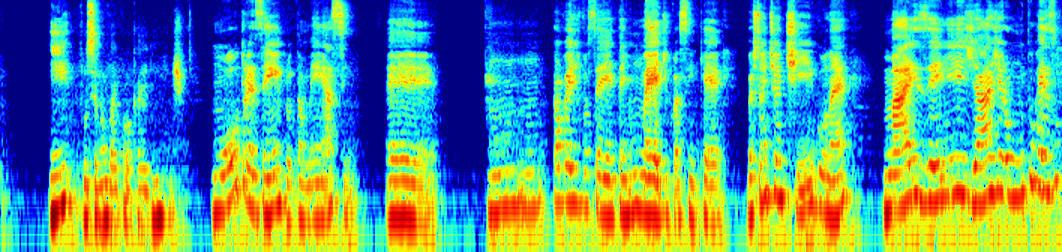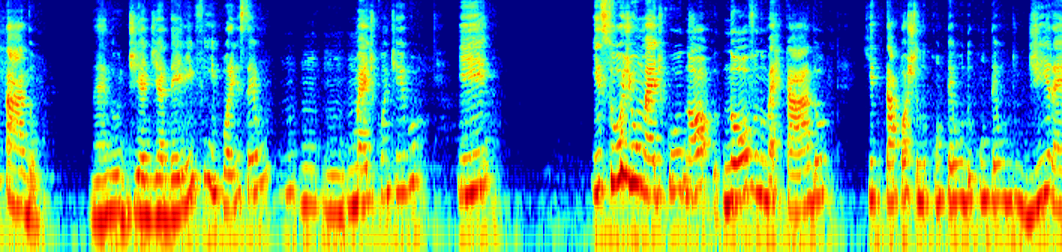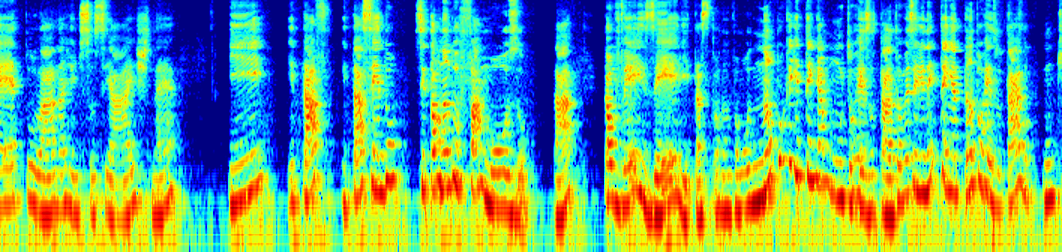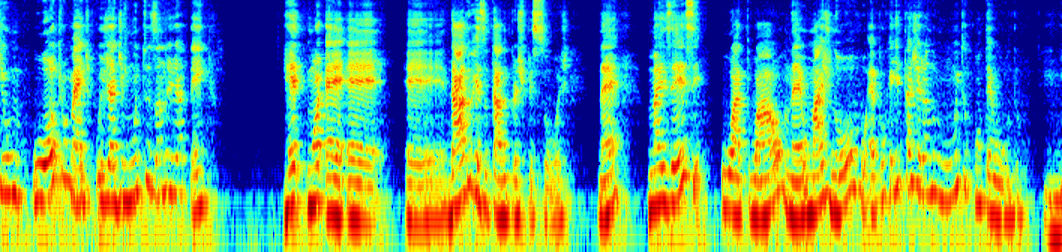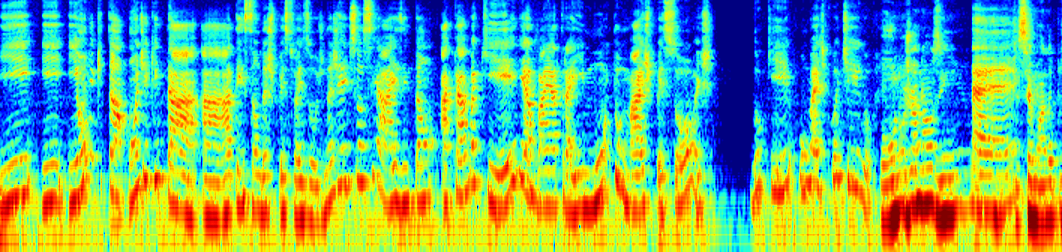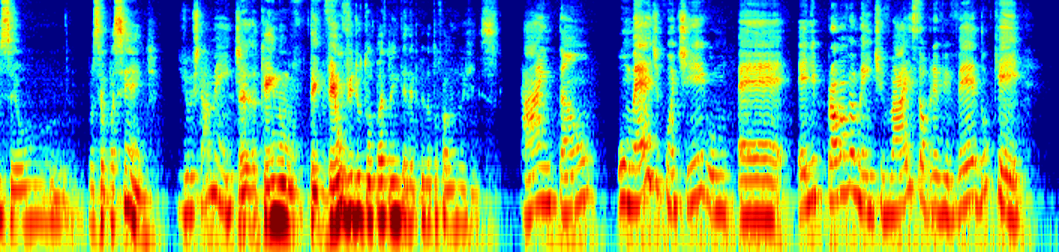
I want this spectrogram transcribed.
e você não vai colocar ele em risco. Um outro exemplo também é assim. É, um, talvez você tenha um médico assim que é bastante antigo, né? Mas ele já gerou muito resultado, né? No dia a dia dele, enfim, por ele ser um, um, um médico antigo e e surge um médico no, novo no mercado que está postando conteúdo, conteúdo direto lá nas redes sociais, né? E, e, tá, e tá sendo, se tornando famoso, tá? talvez ele está se tornando famoso não porque ele tenha muito resultado, talvez ele nem tenha tanto resultado com que o, o outro médico já de muitos anos já tem re, é, é, é, dado resultado para as pessoas, né? Mas esse, o atual, né, o mais novo, é porque ele está gerando muito conteúdo. Uhum. E, e, e onde que está onde que tá a atenção das pessoas hoje? Nas redes sociais. Então, acaba que ele vai atrair muito mais pessoas do que o médico antigo. Ou no jornalzinho é... que você manda para o seu, pro seu paciente. Justamente. É, quem não tem, vê o vídeo todo para tu entender porque eu estou falando isso. Tá, então o médico antigo, é, ele provavelmente vai sobreviver do que?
